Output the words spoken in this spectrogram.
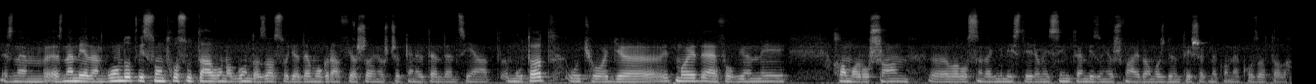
Ez nem, ez nem jelent gondot, viszont hosszú távon a gond az az, hogy a demográfia sajnos csökkenő tendenciát mutat, úgyhogy uh, itt majd el fog jönni hamarosan, uh, valószínűleg minisztériumi szinten bizonyos fájdalmas döntéseknek a meghozatala.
